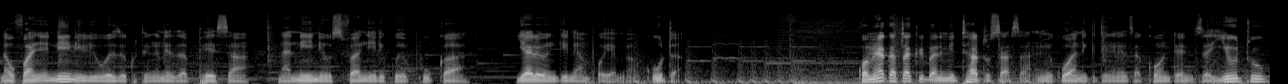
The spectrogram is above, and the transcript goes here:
na ufanye nini ili uweze kutengeneza pesa na nini usifanye ili kuepuka yale wengine ambayo yamewakuta. Kwa miaka takriban mitatu sasa nimekuwa nikitengeneza content za YouTube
